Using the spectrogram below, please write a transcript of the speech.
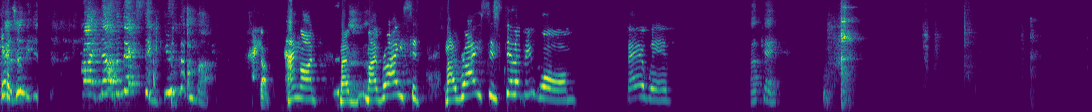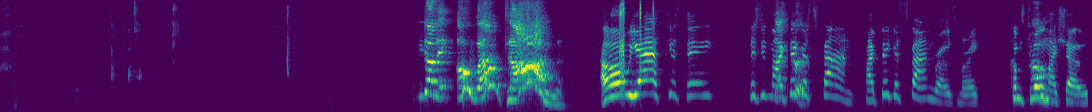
Get let it. me just- Right now, the next thing, cucumber. Hang on. Hang on. My, my rice is my rice is still a bit warm. Bear with. Okay. You done it? Oh, well done. Oh, yes, you see. This is my That's biggest good. fan. My biggest fan, Rosemary. Comes to oh. all my shows.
